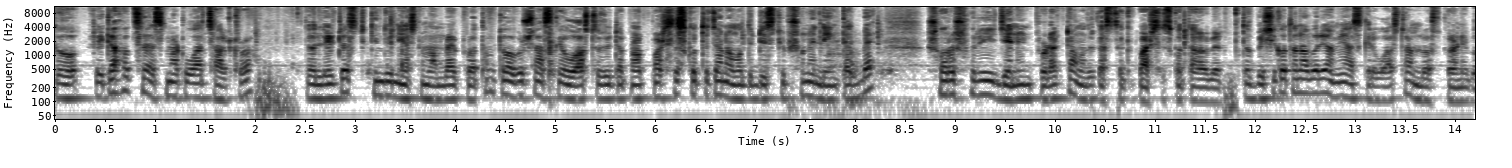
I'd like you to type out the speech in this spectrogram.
তো, এটা হচ্ছে স্মার্ট ওয়াচ আলট্রা তো লেটেস্ট কিন্তু নিয়ে আসলাম আমরা প্রথম। তো, অবশ্যই আজকে ওয়াচটা যদি আপনারা পারচেস করতে চান, আমাদের ডিসক্রিপশনে লিঙ্ক থাকবে। সরাসরি জেনুইন প্রোডাক্টটা আমাদের কাছ থেকে পারচেস করতে পারবেন। তো, বেশি কথা না বলে আমি আজকের ওয়াচটা আনবক্স করে নিব।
